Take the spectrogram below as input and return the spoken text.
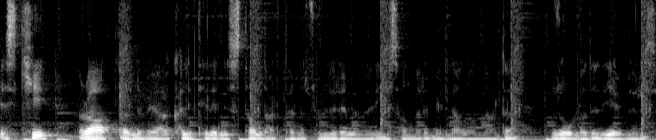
eski rahatlarını veya kalitelerini standartlarını sürdürememeleri insanları belli alanlarda zorladı diyebiliriz.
